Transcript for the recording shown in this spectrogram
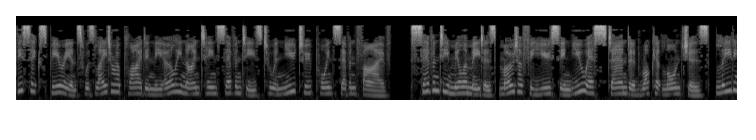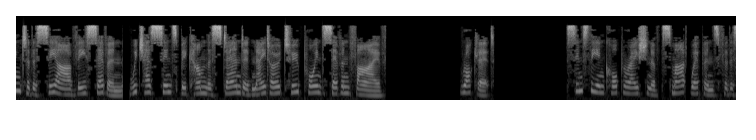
This experience was later applied in the early 1970s to a new 2.75 70 mm motor for use in U.S. standard rocket launches, leading to the CRV-7, which has since become the standard NATO 2.75 rocket. Since the incorporation of smart weapons for the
